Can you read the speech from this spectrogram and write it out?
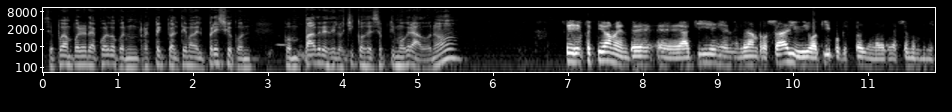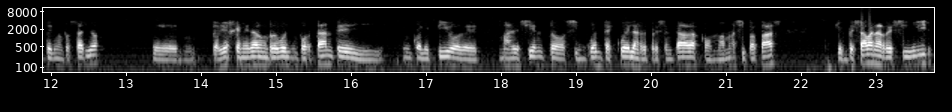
se puedan poner de acuerdo con respecto al tema del precio con, con padres de los chicos de séptimo grado, ¿no? Sí, efectivamente. Eh, aquí en el Gran Rosario, y digo aquí porque estoy en la delegación del Ministerio en Rosario, eh, se había generado un revuelo importante y un colectivo de más de 150 escuelas representadas con mamás y papás que empezaban a recibir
